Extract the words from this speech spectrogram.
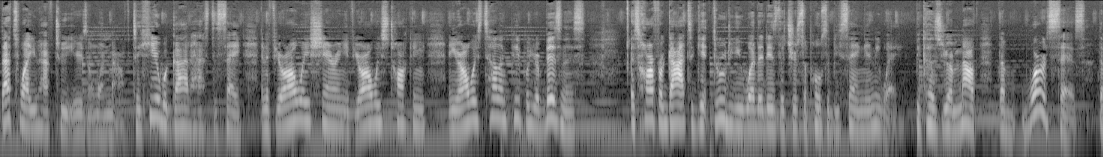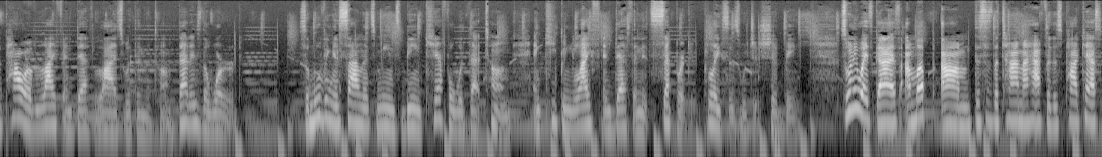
That's why you have two ears and one mouth to hear what God has to say. And if you're always sharing, if you're always talking, and you're always telling people your business, it's hard for God to get through to you what it is that you're supposed to be saying anyway. Because your mouth, the word says, the power of life and death lies within the tongue. That is the word. So moving in silence means being careful with that tongue and keeping life and death in its separate places, which it should be. So, anyways, guys, I'm up. Um, this is the time I have for this podcast.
